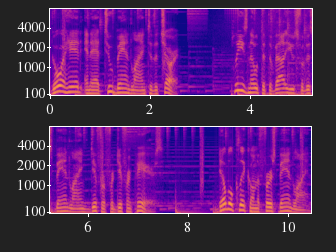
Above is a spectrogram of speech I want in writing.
Go ahead and add two band line to the chart. Please note that the values for this band line differ for different pairs. Double click on the first band line.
